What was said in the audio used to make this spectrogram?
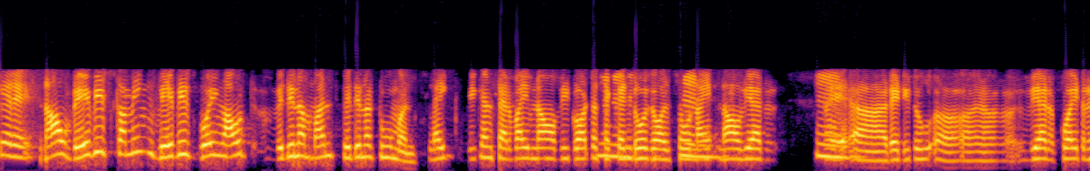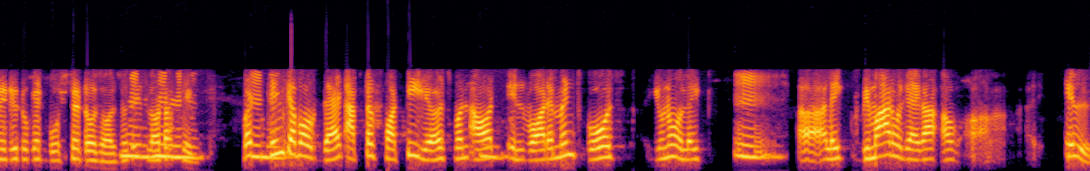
now wave is coming wave is going out within a month, within a two months. Like we can survive now. We got a 2nd mm-hmm. dose also. Mm-hmm. Now we are hmm. eh, uh, ready to. Uh, we are quite ready to get booster dose also. There's a lot of hmm. things. But think about that. After 40 years, when our environment goes, you know, like uh, like bimar ho jayega, uh, uh ill.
